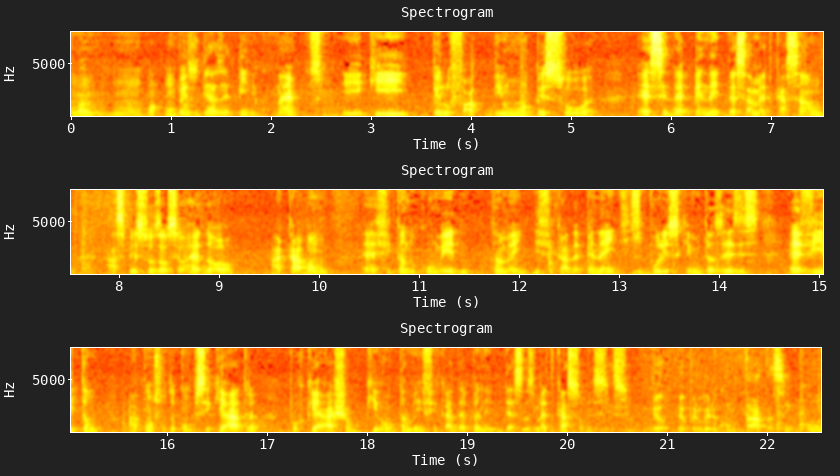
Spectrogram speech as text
um, um, um, um benzodiazepínico, né? Sim. E que pelo fato de uma pessoa é, ser dependente dessa medicação, as pessoas ao seu redor acabam é, ficando com medo também de ficar dependente e por isso que muitas vezes evitam a consulta com o psiquiatra porque acham que vão também ficar dependentes dessas medicações. Isso. Meu, meu primeiro contato assim com,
